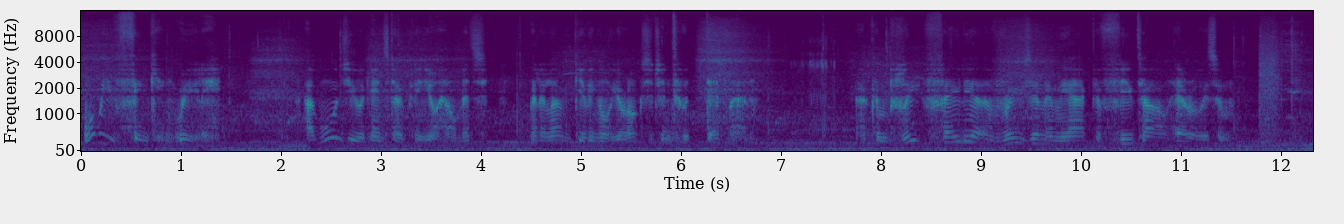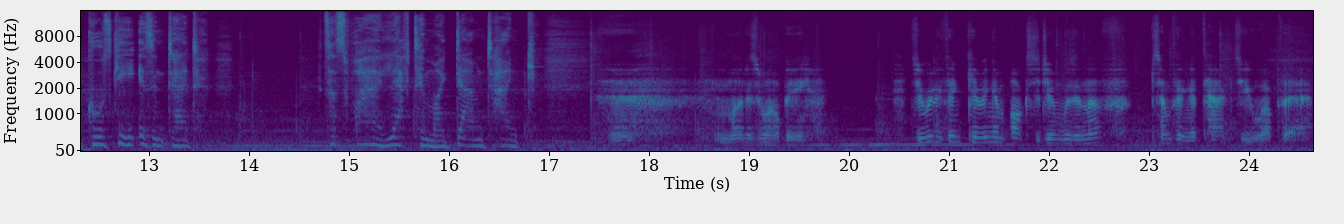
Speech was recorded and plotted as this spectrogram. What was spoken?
what were you thinking, really? I warned you against opening your helmets, let alone giving all your oxygen to a dead man. A complete failure of reason in the act of futile heroism. Gorski isn't dead. That's why I left him my damn tank. Might as well be. Do you really think giving him oxygen was enough? Something attacked you up there.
